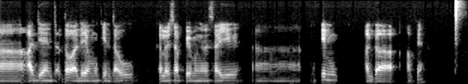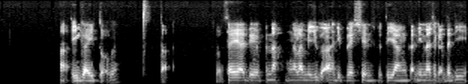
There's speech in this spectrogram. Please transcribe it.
uh, ada yang tak tahu ada yang mungkin tahu. Kalau siapa yang mengenal saya uh, mungkin agak apa ya uh, iga itu apa tak so, saya ada pernah mengalami juga ah depression seperti yang Kak Nina cakap tadi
